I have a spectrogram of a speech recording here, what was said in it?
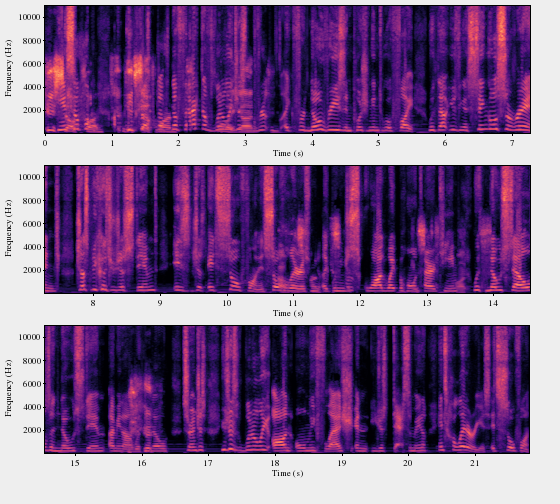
He's He is so, so fun. fun. He's so the, fun. the fact of literally my just re- like for no reason pushing into a fight without using a single syringe just because you're just stimmed is just it's so fun. It's so Oh, hilarious when you, like when you just squad wipe the whole entire team fun. with no cells and no stim. I mean, uh, with no syringes. You're just literally on only flesh and you just decimate them. It's hilarious. It's so fun.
